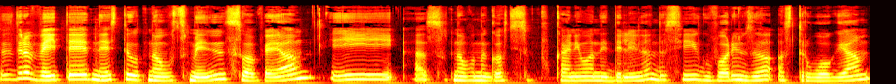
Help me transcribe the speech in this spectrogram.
Здравейте! Днес сте отново с мен, Славея. И аз отново на гости съм поканила Неделина да си говорим за астрология.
